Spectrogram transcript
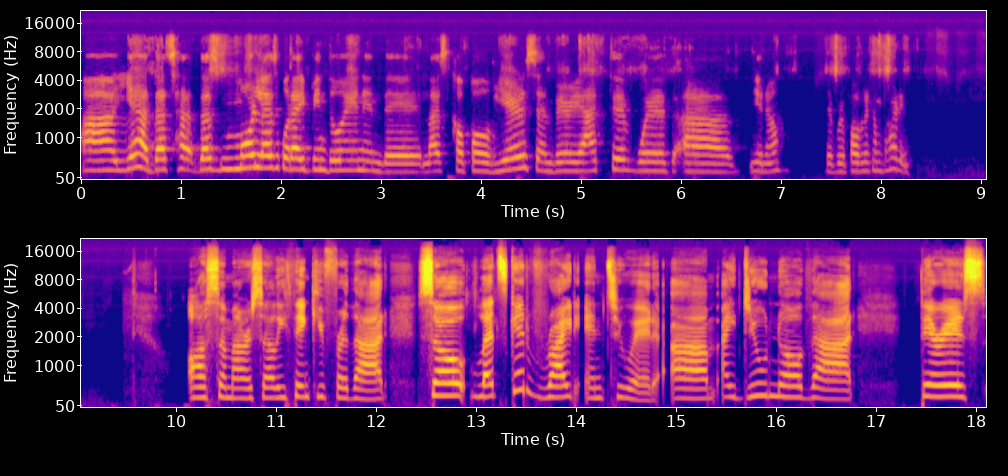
uh, yeah, that's how, that's more or less what I've been doing in the last couple of years, and very active with, uh, you know, the Republican Party. Awesome, Araceli. Thank you for that. So let's get right into it. Um, I do know that there is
